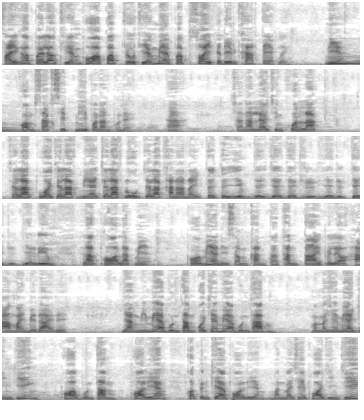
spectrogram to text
ใส่เข้าไปแล้วเถียงพ่อปั๊บเจ้าเถียงแม่ปั๊บสร้อยกระเด็นขาดแตกเลย เนี่ยอืมความศักดิ์สิทธิ์มีปะนันพุ่นเด้อ่าฉะนั้นแล้วจึงควรรัก จะรักผัวจะรักเมียจะรักลูกจะรักขนาดไหนจะจะยืมอย่าอย่าอย่าอย่าอย่าอย่าอย่าลืมรักพ่อรักแม่ พ่อแม่นี่สำคัญแต่ท่านตายไปแล้วหาใหม่ไม่ได้เด้ อย่างมีแม่บุญธรรมก็แค่แม่บุญธรรมมันไม่ใช่แม่จริง ๆ พ่อบุญธรรมพ่อเลี้ยงก็เป็นแค่พ่อเลี้ยง มันไม่ใช่พ่อจริง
